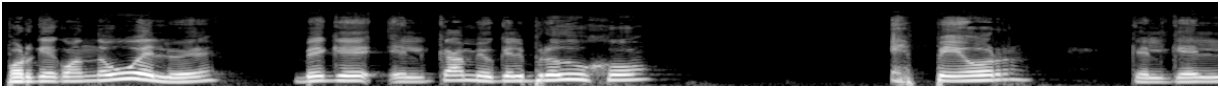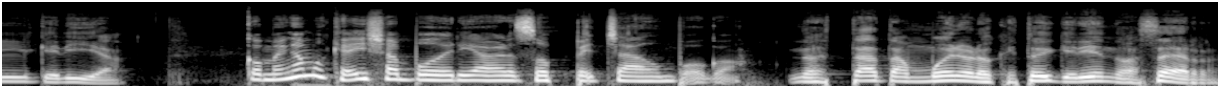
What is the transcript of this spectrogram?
Porque cuando vuelve, ve que el cambio que él produjo es peor que el que él quería. Convengamos que ahí ya podría haber sospechado un poco. No está tan bueno lo que estoy queriendo hacer.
